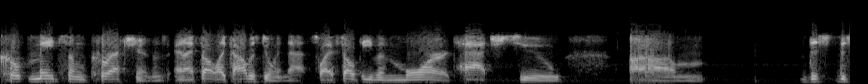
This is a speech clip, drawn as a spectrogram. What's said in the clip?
co- made some corrections. And I felt like I was doing that, so I felt even more attached to um, this this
